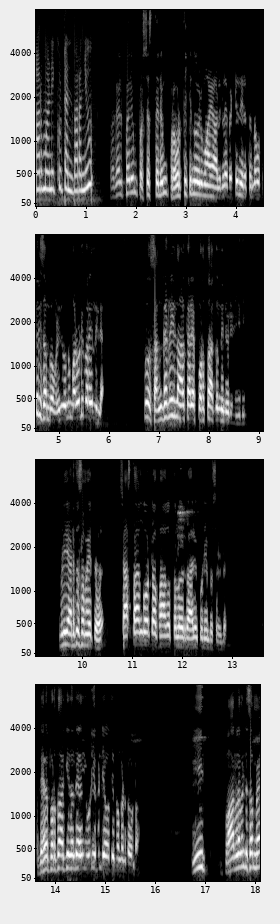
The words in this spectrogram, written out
ആർ മണിക്കുട്ടൻ പറഞ്ഞു. പ്രഗത്ഭരും പ്രശസ്തരും പ്രവർത്തിക്കുന്നവരുമായ ആളുകളെ വെട്ടിനിരത്തുന്ന ഒത്തിരി സംഭവങ്ങൾ. ഇതൊന്നും മറുപടി പറയുന്നില്ല. ഇപ്പോൾ സംഘടനയിൽ നിന്ന് ആൾക്കാരെ പുറത്താക്കുന്നതിന്റെ ഒരു രീതി. നമ്മൾ ഈ അടുത്ത സമയത്ത് ശാസ്താംകോട്ട ഭാഗത്തുള്ള ഒരു താലൂക്ക് യൂണിയൻ പ്രസിഡന്റ് അദ്ദേഹം പുറത്താക്കിയത് അദ്ദേഹം യു ഡി എഫിന്റെ യോഗത്തിൽ പങ്കെടുത്തുകൊണ്ടാണ് ഈ പാർലമെന്റ് സമയ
